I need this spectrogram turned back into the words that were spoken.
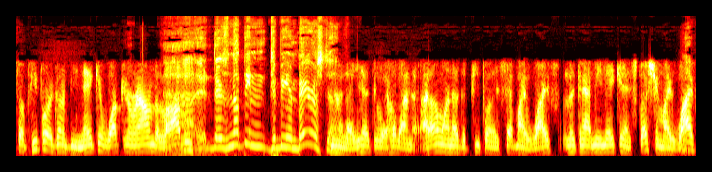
So people are going to be naked walking around the lobby. Uh, there's nothing to be embarrassed of. no, no, you have to wait. Hold on. I don't want other people, except my wife, looking at me naked, especially my wife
